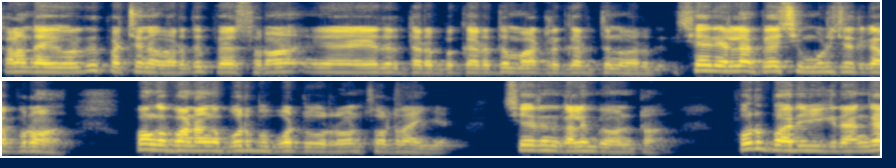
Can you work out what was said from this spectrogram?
கலந்தாய்வுக்கு பிரச்சனை வருது பேசுகிறோம் எதிர் தரப்பு கருத்து மாற்று கருத்துன்னு வருது. சரி எல்லாம் பேசி முடிச்சதுக்கப்புறம் போங்கப்பா நாங்கள் பொறுப்பு போட்டு விட்றோம்னு சொல்கிறாங்க சரின்னு கிளம்பி வந்துட்டோம். பொறுப்பு அறிவிக்கிறாங்க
